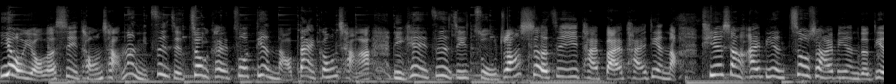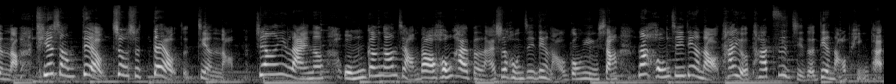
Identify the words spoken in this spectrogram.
又有了系统厂，那你自己就可以做电脑代工厂啊！你可以自己组装设计一台白牌电脑，贴上 IBM 就是 IBM 的电脑，贴上 Dell 就是 Dell 的电脑。这样一来呢，我们刚刚讲到红海本来是宏基电脑的供应商，那宏基电脑它有它自己的电脑品牌，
